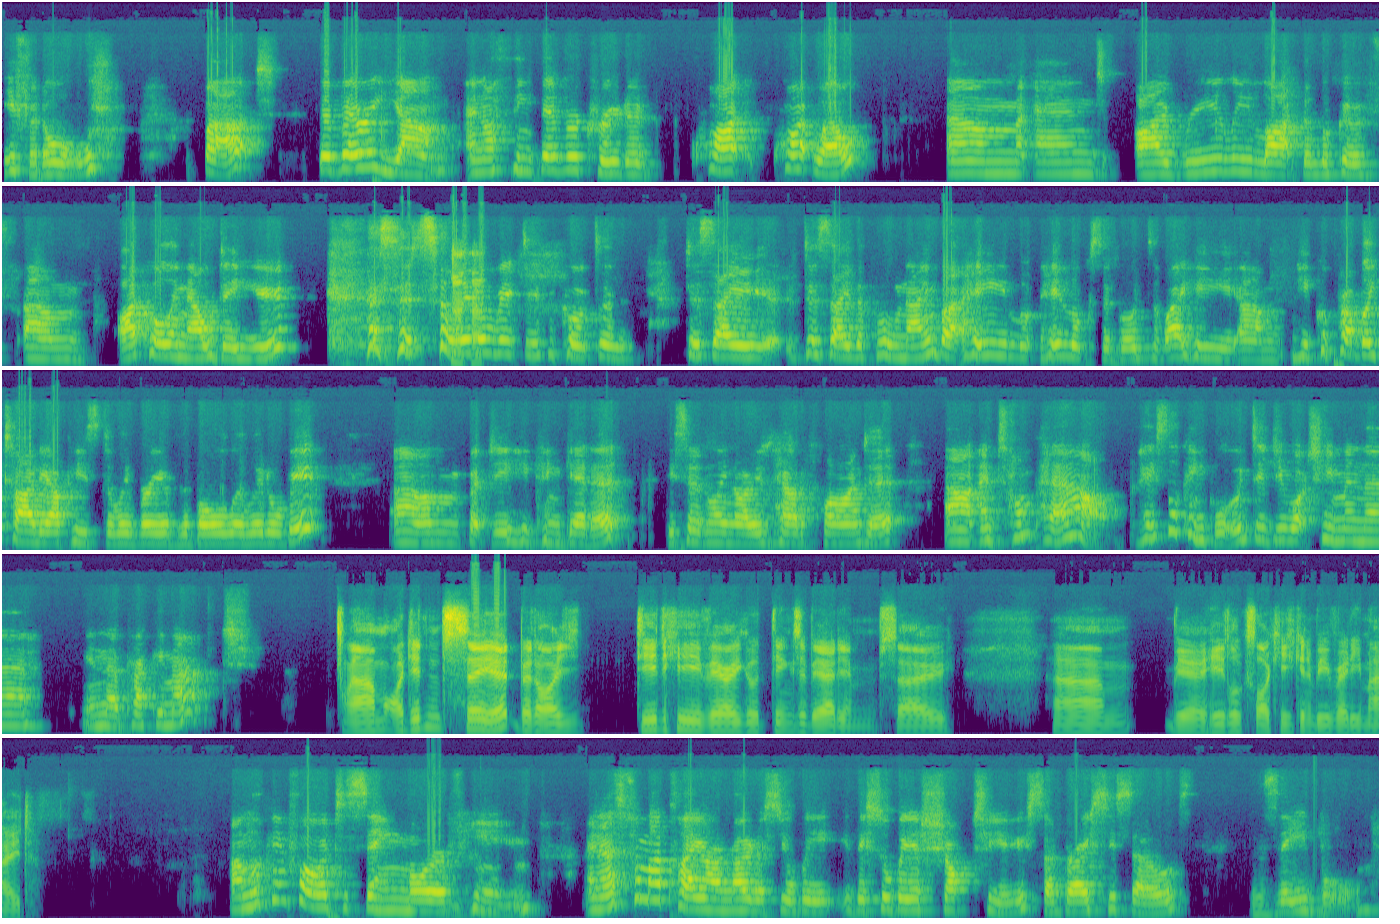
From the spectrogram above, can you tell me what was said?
if at all. But they're very young and i think they've recruited quite quite well. Um, and i really like the look of um, i call him ldu because it's a little bit difficult to to say to say the full name, but he he looks a good. The way he um, he could probably tidy up his delivery of the ball a little bit, um, but gee, he can get it. He certainly knows how to find it. Uh, and Tom Powell, he's looking good. Did you watch him in the in the Pracky match? Um, I didn't see it, but I did hear very good things about him. So, um, yeah, he looks like he's going to be ready made. I'm looking forward to seeing more of him. And as for my player on notice, you'll be this will be a shock to you, so brace yourselves. Ziebell.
